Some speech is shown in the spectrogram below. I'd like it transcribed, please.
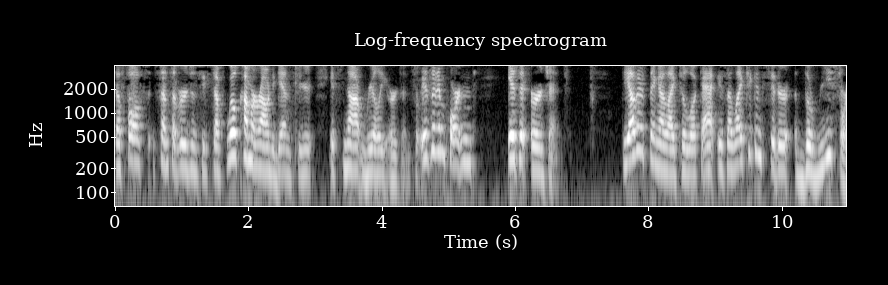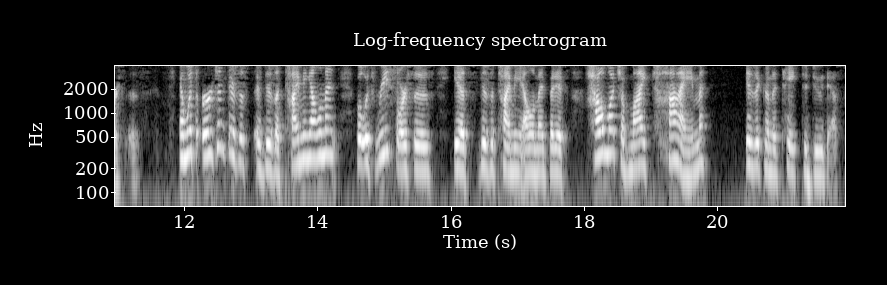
the false sense of urgency stuff will come around again. So it's not really urgent. So is it important? Is it urgent? The other thing I like to look at is I like to consider the resources. And with urgent, there's a there's a timing element, but with resources, it's there's a timing element, but it's how much of my time is it going to take to do this?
